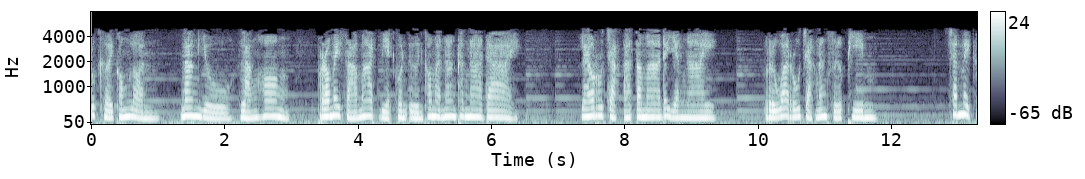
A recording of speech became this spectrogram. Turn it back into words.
ลูกเขยของหล่อน นั่งอยู่ หลังห้อง เพราะไม่สามารถเบียดคนอื่นเข้ามานั่งข้างหน้าได้ แล้วรู้จักอาตมาได้ยังไง หรือว่ารู้จักหนังสือพิมพ์ ฉันไม่เค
